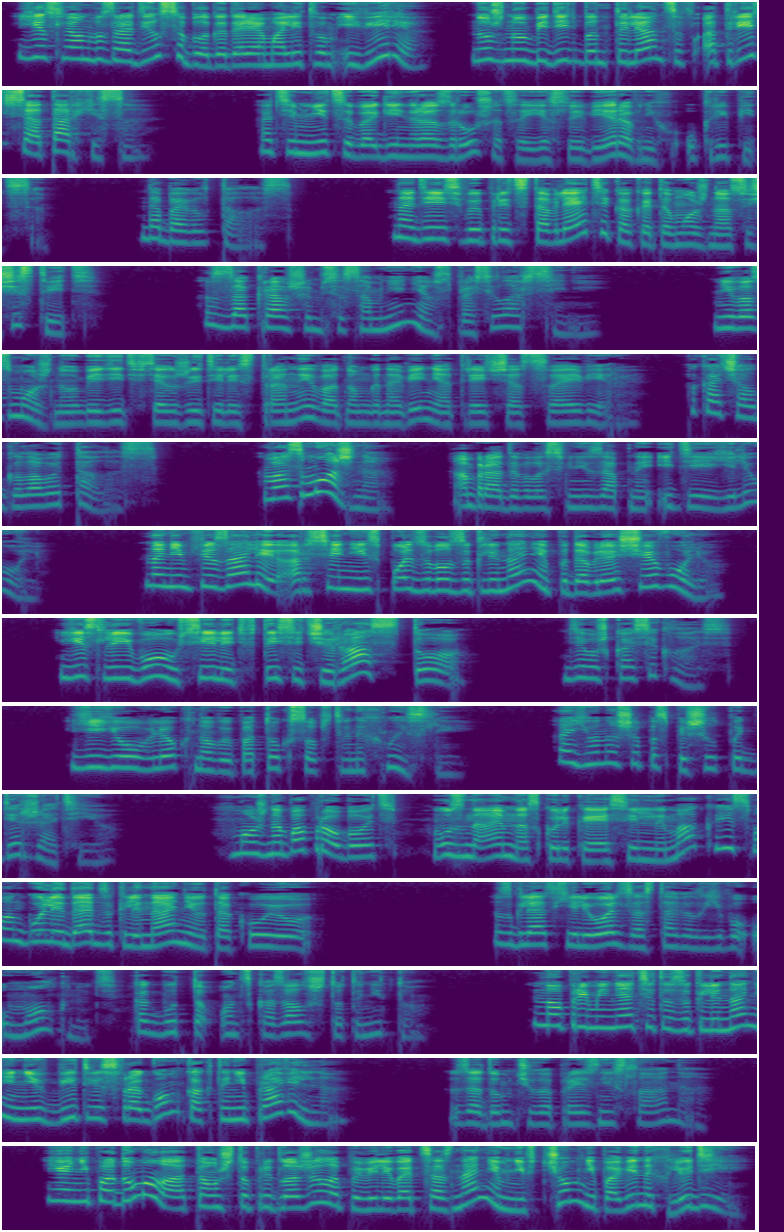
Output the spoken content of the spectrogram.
«Если он возродился благодаря молитвам и вере, нужно убедить бантылянцев отречься от Архиса». «А темницы богинь разрушатся, если вера в них укрепится», — добавил Талос. «Надеюсь, вы представляете, как это можно осуществить?» С закравшимся сомнением спросил Арсений. «Невозможно убедить всех жителей страны в одно мгновение отречься от своей веры», — покачал головой Талос. «Возможно!» — обрадовалась внезапной идее Елеоль. На нимфизале Арсений использовал заклинание, подавляющее волю. Если его усилить в тысячи раз, то... Девушка осеклась. Ее увлек новый поток собственных мыслей. А юноша поспешил поддержать ее. «Можно попробовать. Узнаем, насколько я сильный маг, и смогу ли дать заклинанию такую...» Взгляд Хелиоль заставил его умолкнуть, как будто он сказал что-то не то. «Но применять это заклинание не в битве с врагом как-то неправильно», задумчиво произнесла она. «Я не подумала о том, что предложила повелевать сознанием ни в чем не повинных людей».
